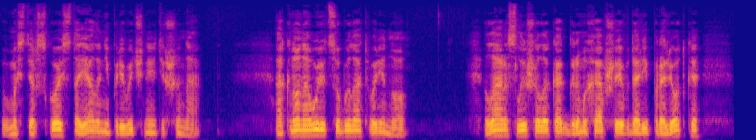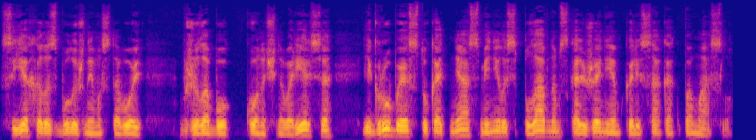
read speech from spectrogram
В мастерской стояла непривычная тишина. Окно на улицу было отворено. Лара слышала, как громыхавшая вдали пролетка съехала с булыжной мостовой в желобок коночного рельса, и грубая стукотня сменилась плавным скольжением колеса, как по маслу.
